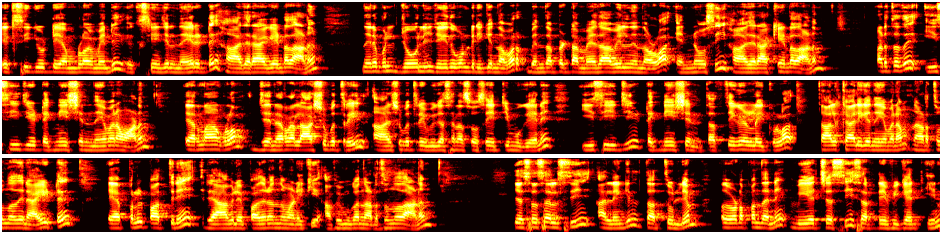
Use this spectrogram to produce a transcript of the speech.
എക്സിക്യൂട്ടീവ് എംപ്ലോയ്മെന്റ് എക്സ്ചേഞ്ചിൽ നേരിട്ട് ഹാജരാകേണ്ടതാണ്. നിലവിൽ ജോലി ചെയ്തുകൊണ്ടിരിക്കുന്നവർ ബന്ധപ്പെട്ട മേധാവിയിൽ നിന്നുള്ള എൻ ഹാജരാക്കേണ്ടതാണ്. അടുത്തത് ഇ സി ജി ടെക്നീഷ്യൻ നിയമനമാണ്. എറണാകുളം ജനറൽ ആശുപത്രിയിൽ ആശുപത്രി വികസന സൊസൈറ്റി മുഖേന ഇ സി ജി ടെക്നീഷ്യൻ തസ്തികകളിലേക്കുള്ള താൽക്കാലിക നിയമനം നടത്തുന്നതിനായിട്ട് ഏപ്രിൽ പത്തിന് രാവിലെ പതിനൊന്ന് മണിക്ക് അഭിമുഖം നടത്തുന്നതാണ്. എസ് എസ് എൽ സി അല്ലെങ്കിൽ തത്തുല്യം അതോടൊപ്പം തന്നെ V H S C certificate in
